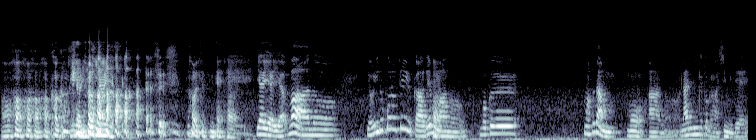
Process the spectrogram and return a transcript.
あはははは香川いきなりいき県のなりですけどね。そうですね。はい。いやいやいやまああのよりどころというかでも、はい。あの僕まあ普段もあのランニングとかが趣味で、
